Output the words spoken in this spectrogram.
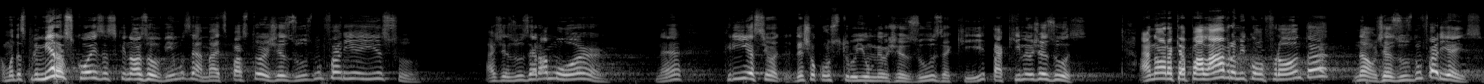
uma das primeiras coisas que nós ouvimos é: mas pastor, Jesus não faria isso. A Jesus era amor, né? Cria, Senhor, deixa eu construir o meu Jesus aqui, está aqui meu Jesus. Aí na hora que a palavra me confronta, não, Jesus não faria isso.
